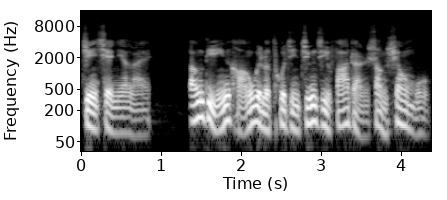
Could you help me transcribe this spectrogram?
近些年来，当地银行为了促进经济发展上项目，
